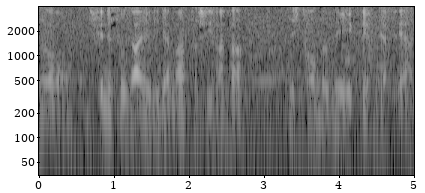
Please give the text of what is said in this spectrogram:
So, ich finde es so geil, wie der Master Chief einfach sich kaum bewegt, während er fährt.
